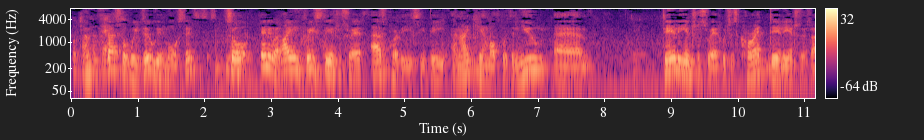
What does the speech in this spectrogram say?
But And consent. that's what we do in most instances. So anyway, I increased the interest rate as per the ECB, and I came up with a new um, daily interest rate, which is correct daily interest rate,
